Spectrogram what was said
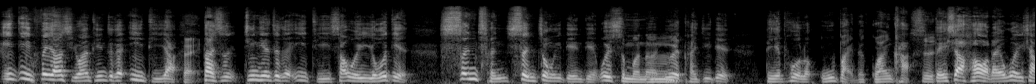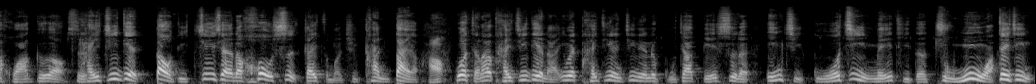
一定非常喜欢听这个议题啊。对，但是今天这个议题稍微有点深沉慎重一点点，为什么呢？因为台积电。跌破了五百的关卡，是。等一下，好好来问一下华哥哦，台积电到底接下来的后市该怎么去看待哦？好，我讲到台积电啊，因为台积电今年的股价跌势了，引起国际媒体的瞩目啊。最近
